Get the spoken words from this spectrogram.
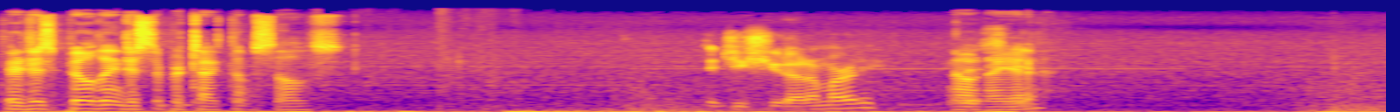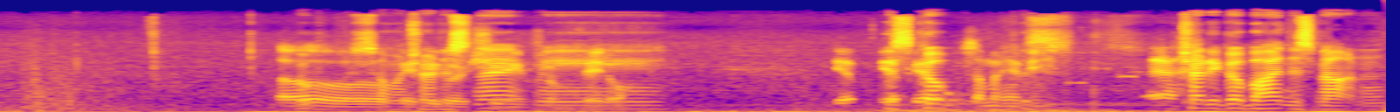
They're just building just to protect themselves. Did you shoot at them already? No, not yet. see ya? Oh, Someone okay, tried to people are snipe from me. Fatal. Yep, yep, Let's yep. go. Someone hit me. let's Ah. Try to go behind this mountain.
